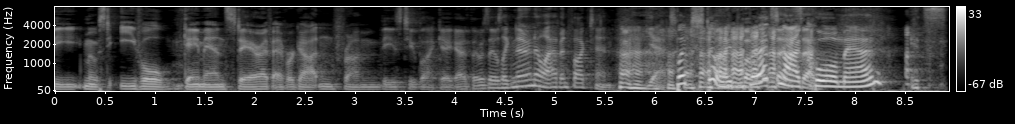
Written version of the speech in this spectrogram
the most evil gay man stare I've ever gotten from these two black gay guys. There was I was like no no no I haven't fucked him yet. But still, but, that's not cool, man. it's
